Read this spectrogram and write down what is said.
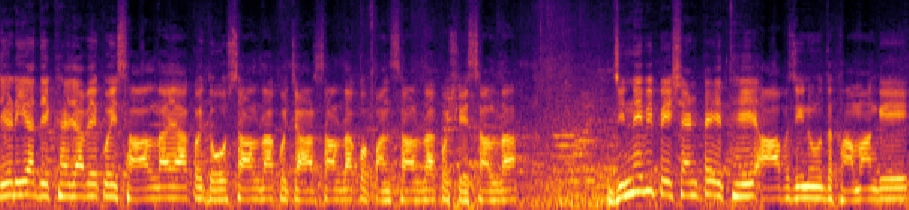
ਜਿਹੜੀ ਆ ਦੇਖਿਆ ਜਾਵੇ ਕੋਈ ਸਾਲ ਦਾ ਆ ਕੋਈ 2 ਸਾਲ ਦਾ ਕੋਈ 4 ਸਾਲ ਦਾ ਕੋਈ 5 ਸਾਲ ਦਾ ਕੋਈ 6 ਸਾਲ ਦਾ ਜਿੰਨੇ ਵੀ ਪੇਸ਼ੈਂਟ ਇੱਥੇ ਆਪ ਜੀ ਨੂੰ ਦਿਖਾਵਾਂਗੇ,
